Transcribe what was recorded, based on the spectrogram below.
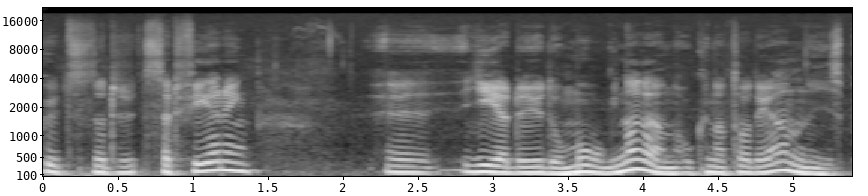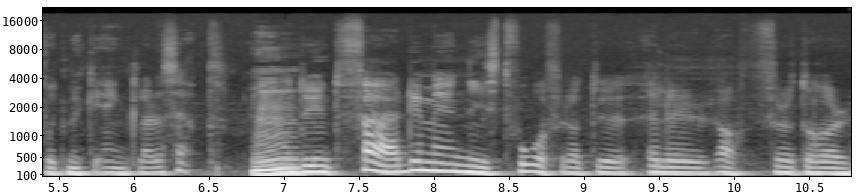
27 certifiering eh, ger dig ju då mognaden att kunna ta dig an NIS på ett mycket enklare sätt. Men Mm. du är ju inte färdig med NIS 2 för att du, eller, ja, för att du har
